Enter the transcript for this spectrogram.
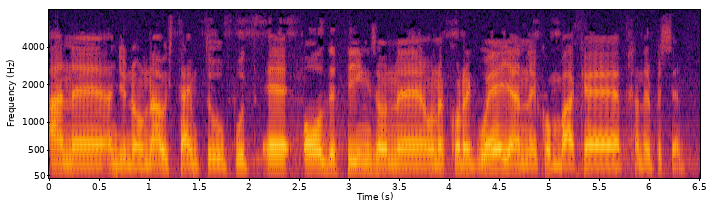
and uh, and you know now it's time to put uh, all the things on on a correct way and come back at 100%.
